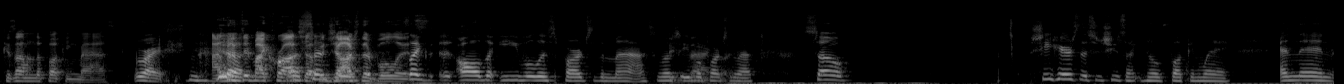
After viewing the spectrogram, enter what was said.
Because I'm the fucking mask. right? I Yeah. lifted my crotch up and dodged their bullets. It's like uh, all the evilest parts of the mask, most evil parts of the mask. So she hears this and she's like, "No fucking way," and then.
